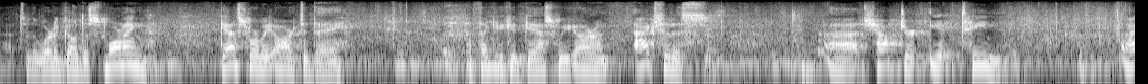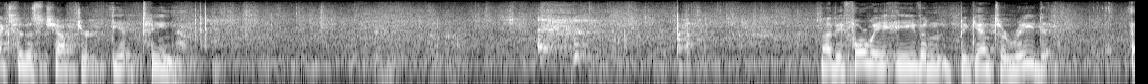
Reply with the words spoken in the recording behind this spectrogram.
Uh, to the Word of God this morning. Guess where we are today? I think you could guess we are in Exodus uh, chapter 18. Exodus chapter 18. Now, before we even begin to read uh,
